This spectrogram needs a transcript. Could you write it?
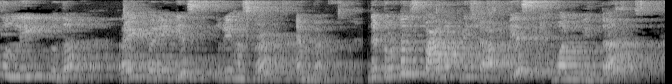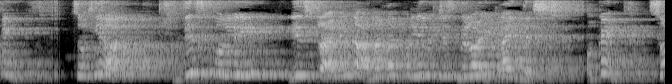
pulley to the right bearing is 300 mm. The total span of the shaft is 1 meter. Okay. So here this pulley is driving the another pulley which is below it like this. Okay. So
